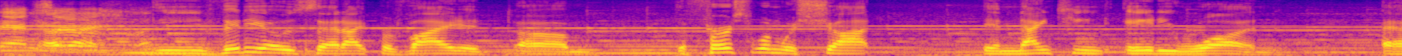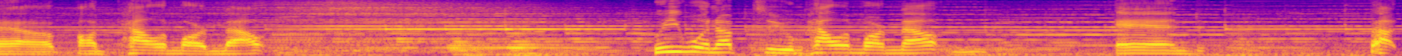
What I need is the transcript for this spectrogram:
that side. The videos that I provided, um, the first one was shot in 1981 uh, on Palomar Mountain. We went up to Palomar Mountain and about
